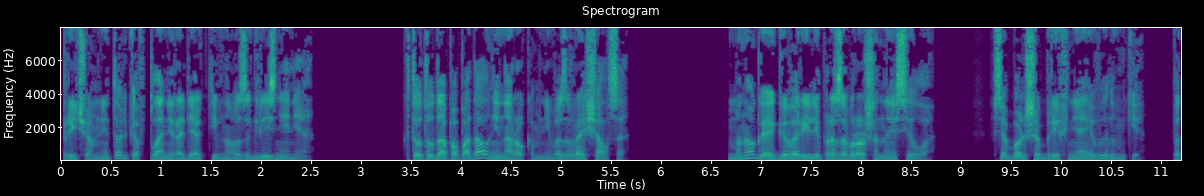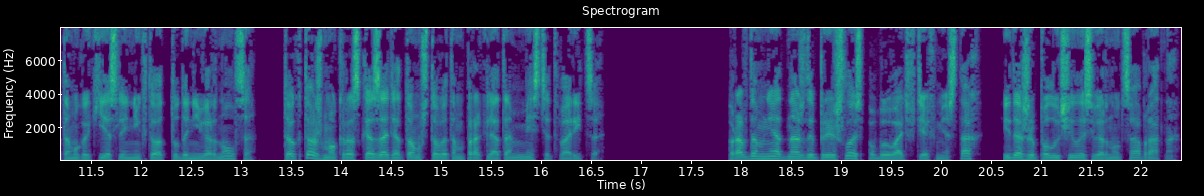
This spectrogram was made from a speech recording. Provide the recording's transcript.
Причем не только в плане радиоактивного загрязнения. Кто туда попадал ненароком, не возвращался. Многое говорили про заброшенное село. Все больше брехня и выдумки, потому как если никто оттуда не вернулся, то кто ж мог рассказать о том, что в этом проклятом месте творится? Правда, мне однажды пришлось побывать в тех местах, и даже получилось вернуться обратно.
